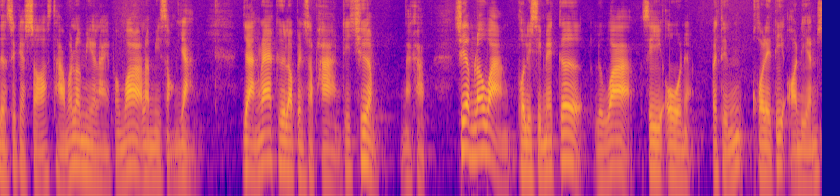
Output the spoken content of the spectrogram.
The Secret Sauce ถามว่าเรามีอะไร ผมว่าเรามี 2 อย่าง อย่างแรกคือเราเป็นสะพานที่เชื่อมนะครับเชื่อมระหว่าง policy maker หรือว่า CEO เนี่ยไปถึง quality audience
